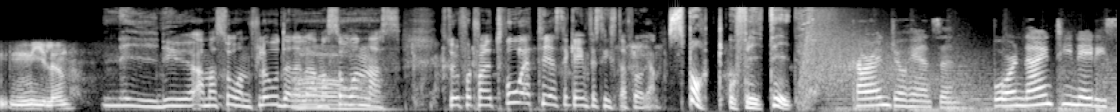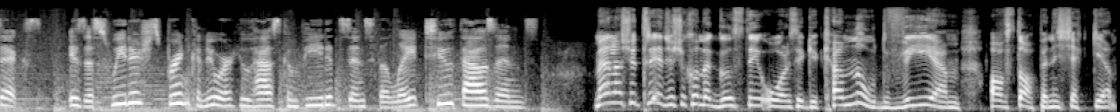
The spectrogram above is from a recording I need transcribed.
Nilen. Nej, det är ju Amazonfloden eller Ah. Amazonas. Står fortfarande 2-1 till Jessica inför sista frågan. Sport och fritid. Karin Johansson, born 1986, is a Swedish sprint canoeer who has competed since the late 2000s. Mellan 23 och 27 augusti i år så gick ju kanot-VM av stapeln i Tjeckien.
